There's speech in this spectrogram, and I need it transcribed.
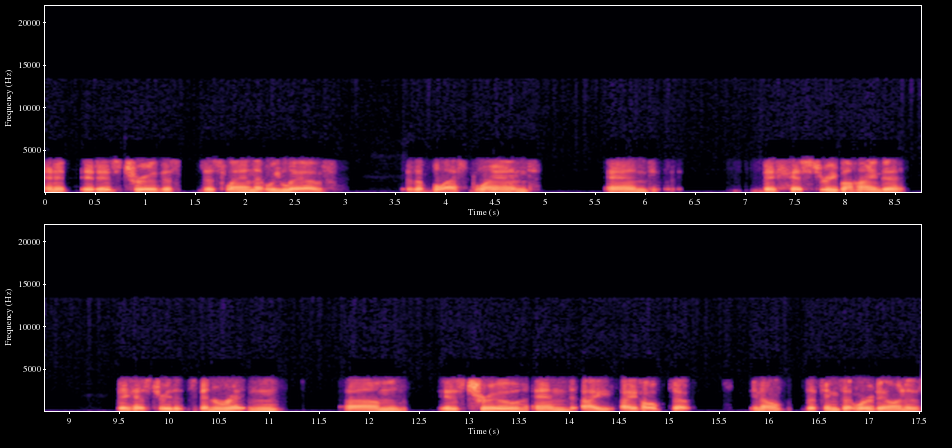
And it, it is true. This this land that we live is a blessed land, and the history behind it, the history that's been written, um, is true, and I I hope that you know the things that we're doing is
